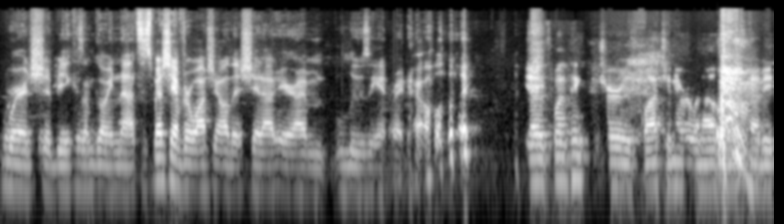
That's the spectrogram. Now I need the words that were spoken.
where it should be because I'm going nuts, especially after watching all this shit out here. I'm losing it right now. Yeah, it's one thing for sure is watching everyone else heavy.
